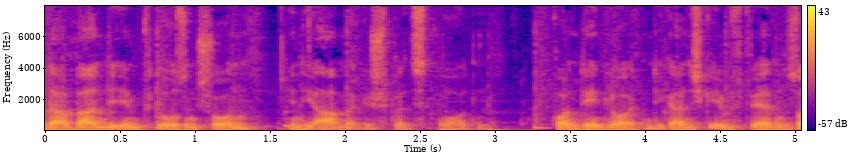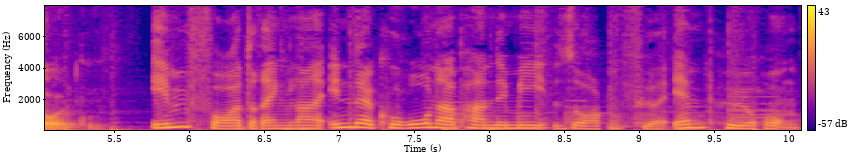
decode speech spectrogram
da waren die Impfdosen schon in die Arme gespritzt worden von den Leuten, die gar nicht geimpft werden sollten. Impfvordrängler in der Corona-Pandemie sorgen für Empörung.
